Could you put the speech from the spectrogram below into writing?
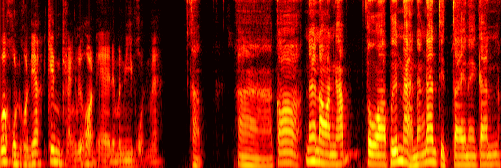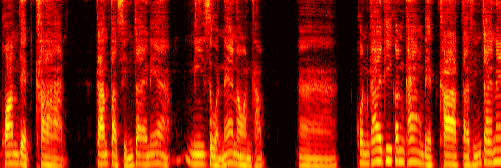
ว่าคนคนนี้เข้มแข็งหรืออ่อนแอเนี่ยมันมีผลไหมครับ อ่า ก็แน่นอนครับ ตัวพื้นฐานทางด้านจิตใจในการความเด็ดขาด การตัดสินใจเนี่ย มีส่วนแน่นอนครับ อ่า คนไข้ที่ค่อนข้างเด็ดขาด ตัดสินใจแน่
